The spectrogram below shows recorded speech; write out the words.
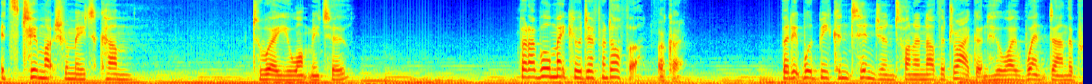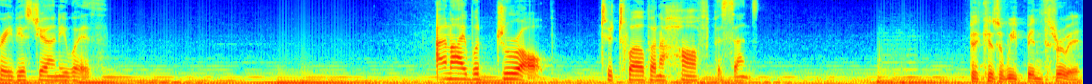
It's too much for me to come to where you want me to. But I will make you a different offer. Okay. But it would be contingent on another dragon who I went down the previous journey with. And I would drop to 12.5%. Because we've been through it,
